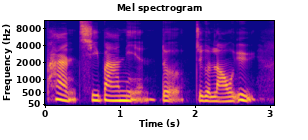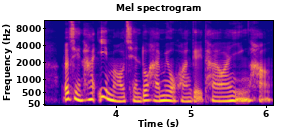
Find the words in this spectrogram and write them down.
判七八年的这个牢狱，而且他一毛钱都还没有还给台湾银行。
